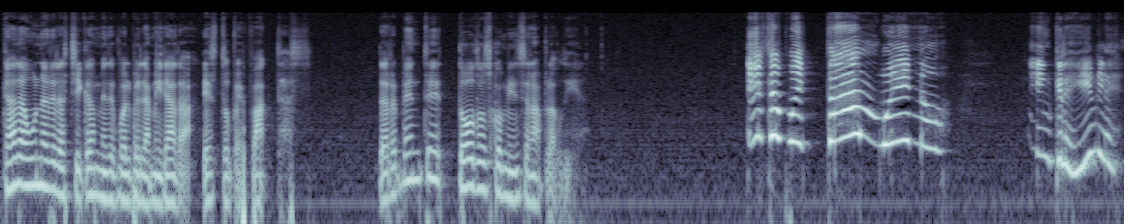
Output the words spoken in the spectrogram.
Cada una de las chicas me devuelve la mirada, estupefactas. De repente, todos comienzan a aplaudir. ¡Eso fue tan Increíble.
